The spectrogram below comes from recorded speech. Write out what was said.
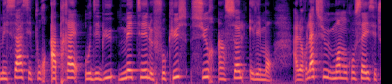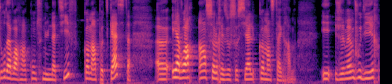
Mais ça c'est pour après, au début, mettez le focus sur un seul élément. Alors là-dessus, moi mon conseil c'est toujours d'avoir un contenu natif comme un podcast euh, et avoir un seul réseau social comme Instagram. Et je vais même vous dire,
